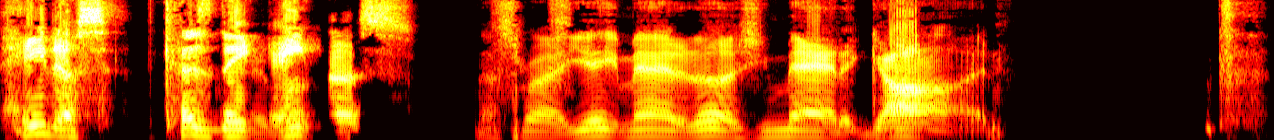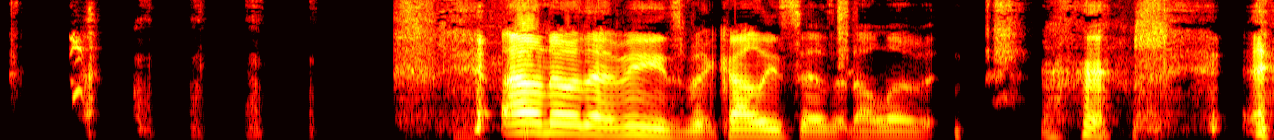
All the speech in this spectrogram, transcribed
Hate us because they Hey, ain't us. that's right. You ain't mad at us. You mad at God. I don't know what that means, but Kylie says it. I love it.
